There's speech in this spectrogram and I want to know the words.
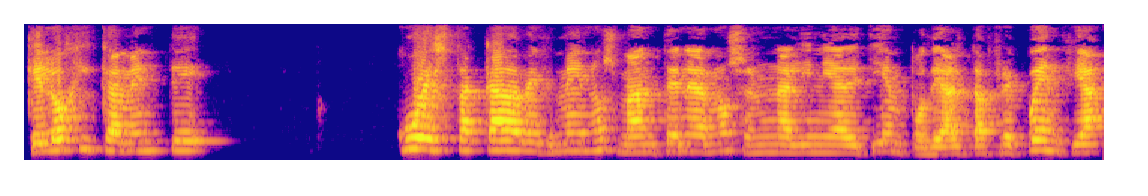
que lógicamente cuesta cada vez menos mantenernos en una línea de tiempo de alta frecuencia,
